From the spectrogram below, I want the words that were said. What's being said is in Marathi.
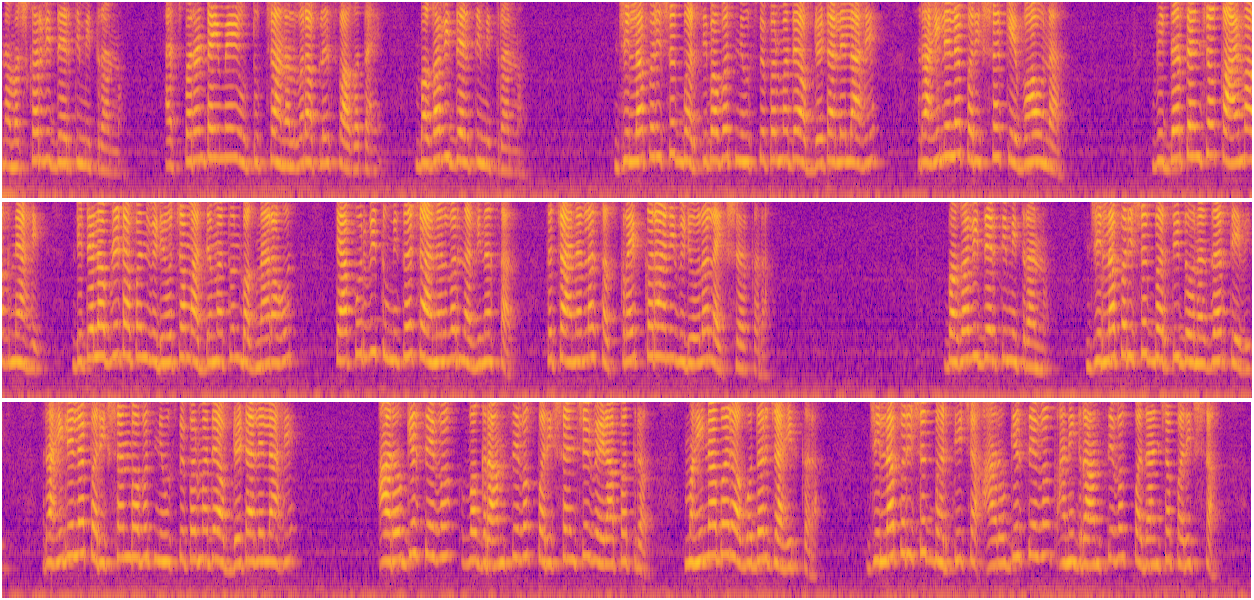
नमस्कार विद्यार्थी मित्रांनो. ॲस्परंट टाईम या यूट्यूब चॅनलवर आपले स्वागत आहे. बघा विद्यार्थी मित्रांनो. जिल्हा परिषद भरतीबाबत न्यूजपेपरमध्ये अपडेट आलेला आहे. राहिलेल्या परीक्षा केव्हा होणार? विद्यार्थ्यांच्या काय मागण्या आहेत? डिटेल अपडेट आपण व्हिडिओच्या माध्यमातून बघणार आहोत. त्यापूर्वी तुम्ही जर चॅनलवर नवीन असाल तर चॅनलला सबस्क्राईब करा आणि व्हिडिओला लाईक शेअर करा. बघा विद्यार्थी मित्रांनो. जिल्हा परिषद भरती दोन हजार तेवीस. राहिलेल्या परीक्षांबाबत न्यूजपेपरमध्ये अपडेट आलेला आहे. आरोग्य सेवक व ग्रामसेवक परीक्षांचे वेळापत्रक महिनाभर अगोदर जाहीर करा. जिल्हा परिषद भरतीच्या आरोग्य सेवक आणि ग्रामसेवक पदांच्या परीक्षा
